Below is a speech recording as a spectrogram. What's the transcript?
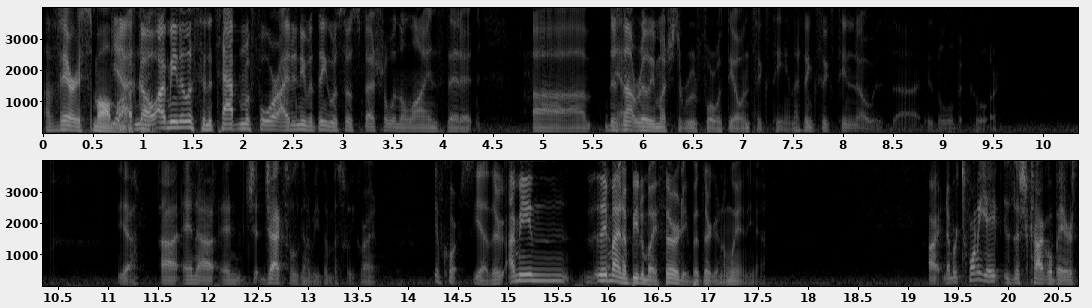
A very small Yeah, modicum. no, I mean, listen, it's happened before. I didn't even think it was so special when the Lions did it. Uh, there's Yeah. not really much to root for with the 0 16. I think 16 0 is uh, is a little bit cooler. Yeah, uh, and uh, and J- Jacksonville's going to beat them this week, right? Of course, yeah. They're, I mean, they might not beat them by thirty, but they're going to win. Yeah. All right, number 28 is the Chicago Bears.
